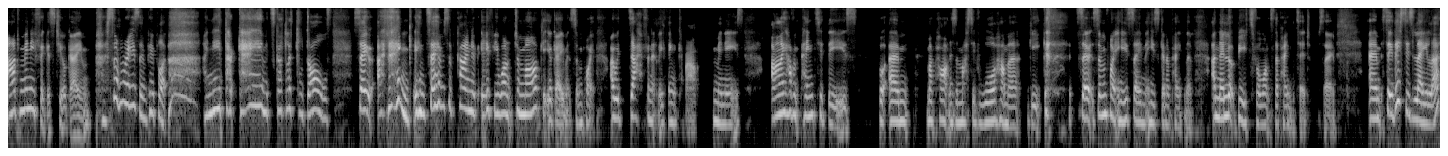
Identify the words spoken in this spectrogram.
add minifigures to your game, for some reason, people are like, I need that game. It's got little dolls. So I think, in terms of kind of if you want to market your game at some point, I would definitely think about minis. I haven't painted these, but um, my partner's a massive Warhammer geek. so at some point, he's saying that he's going to paint them, and they look beautiful once they're painted. So um, so this is Layla.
